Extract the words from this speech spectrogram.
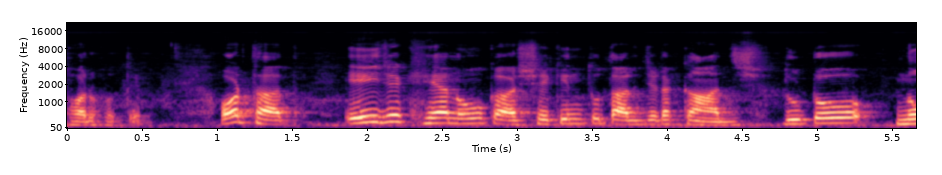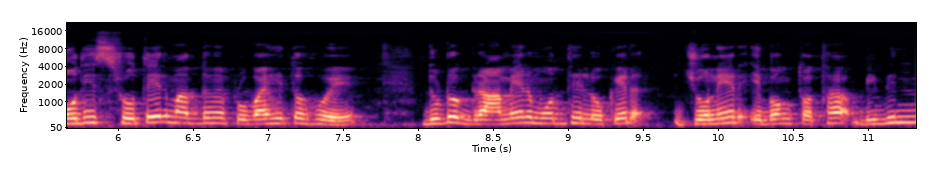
ঘর হতে। অর্থাৎ, এই যে খেয়া নৌকা, সে কিন্তু তার যেটা কাজ, দুটো নদীর স্রোতের মাধ্যমে প্রবাহিত হয়ে, দুটো গ্রামের মধ্যে লোকের জনের এবং তথা বিভিন্ন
